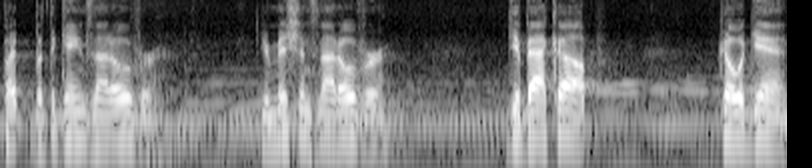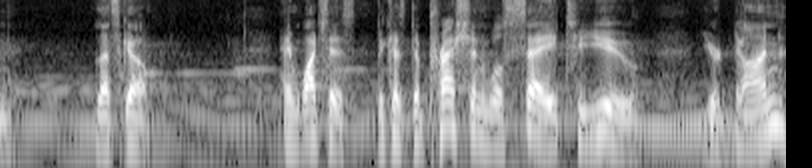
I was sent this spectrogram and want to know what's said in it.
But, but the game's not over. Your mission's not over. Get back up. Go again. Let's go. And watch this, because depression will say to you, You're done.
